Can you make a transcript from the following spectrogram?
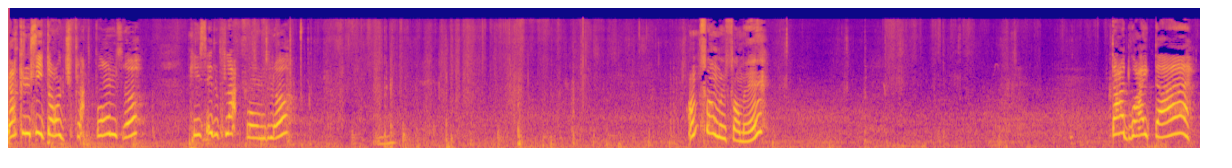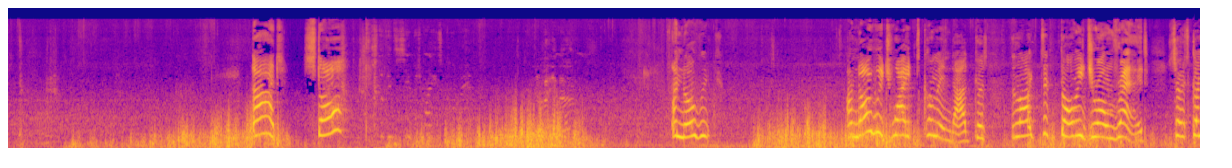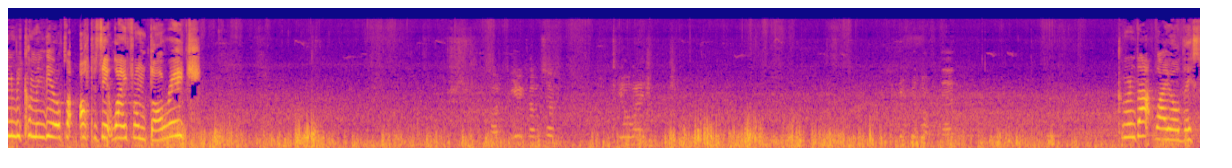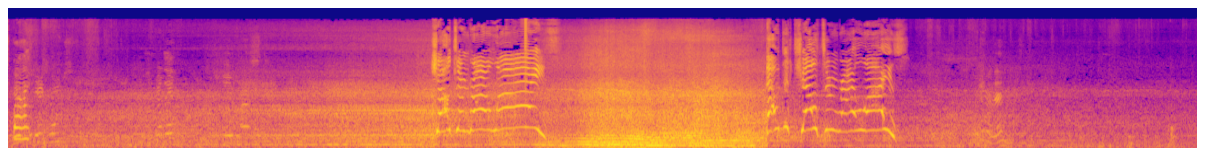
I can see Dorridge platforms, look. Can you see the platforms, look? I'm filming from here. Dad, right there. Dad, stop. I know which. I know which way it's coming, Dad, because the lights at Dorridge are on red, so it's going to be coming the other opposite way from Dorridge. Oh, here it comes. Your way. Good luck, Dad. Coming that way or this way? Here it comes. Ready? Go past Railways! Now the Chiltern Railways! Come on then.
